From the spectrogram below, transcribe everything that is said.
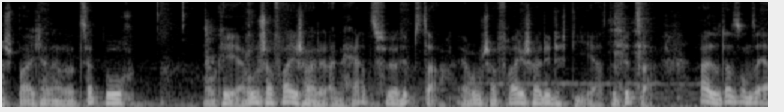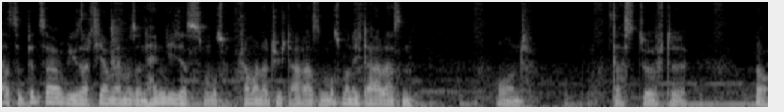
Speichern ein Rezeptbuch. Okay, Errungenschaft freigeschaltet. Ein Herz für Hipster. Errungenschaft freigeschaltet. Die erste Pizza. Also, das ist unsere erste Pizza. Wie gesagt, hier haben wir immer so ein Handy. Das muss, kann man natürlich da lassen, muss man nicht da lassen. Und das dürfte ja,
